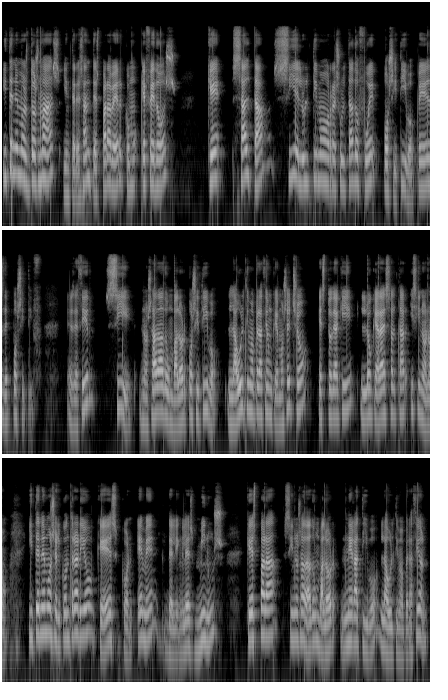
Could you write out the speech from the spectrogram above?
Y tenemos dos más interesantes para ver, como F2, que salta si el último resultado fue positivo, P es de positive. Es decir, si nos ha dado un valor positivo la última operación que hemos hecho, esto de aquí lo que hará es saltar y si no, no. Y tenemos el contrario que es con m del inglés minus, que es para si nos ha dado un valor negativo la última operación.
